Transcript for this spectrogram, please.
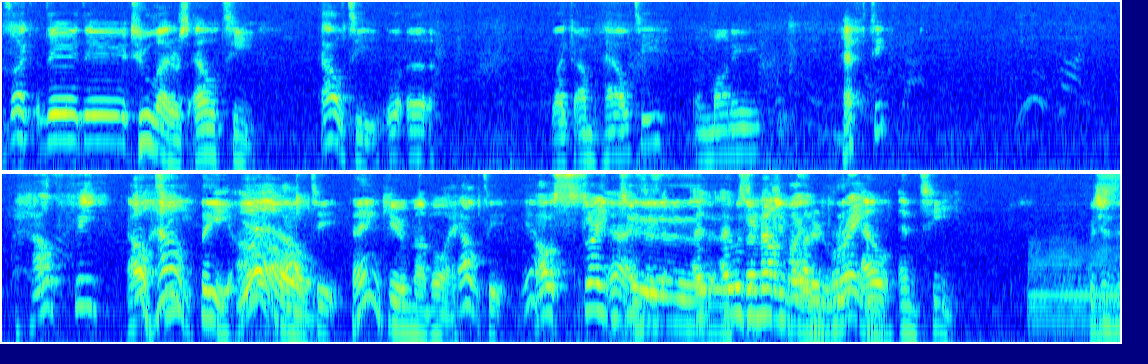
it's like they they Two letters. LT. LT. Uh, like I'm healthy on money. Hefty. Healthy. Oh, LT. healthy. Yeah, Oh, healthy. Thank you, my boy. Healthy. Yeah. I was straight Yeah, to. it's I, I was turn on imagining the my letter brain. L and T, which is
